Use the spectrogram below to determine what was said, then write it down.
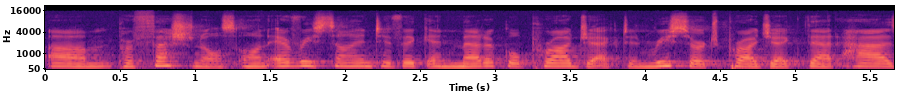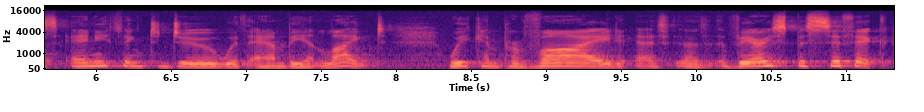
um, professionals on every scientific and medical project and research project that has anything to do with ambient light. We can provide a, a very specific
